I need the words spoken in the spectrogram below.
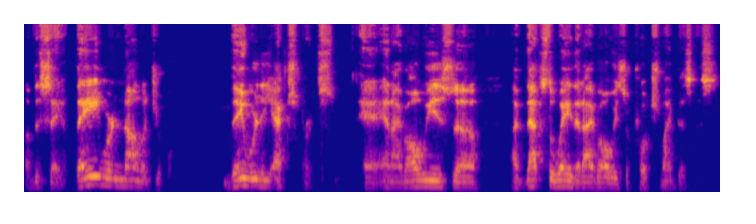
of the sale. They were knowledgeable. They were the experts, and, I've always uh, I, that's the way that I've always approached my business.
